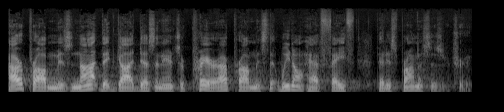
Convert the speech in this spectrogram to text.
Our problem is not that God doesn't answer prayer. Our problem is that we don't have faith that his promises are true.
